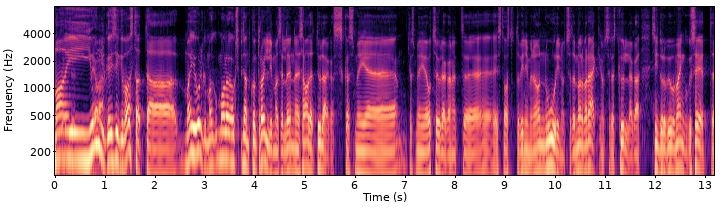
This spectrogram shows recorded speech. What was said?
ma ei julge isegi vastata, ma ei julge, ma, ma oleks pidanud kontrollima selle enne saadet üle, kas, kas meie, kas meie otseülekannete eest vastutav inimene on uurinud seda, me oleme rääkinud sellest küll, aga siin tuleb juba mängu ka see, et,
